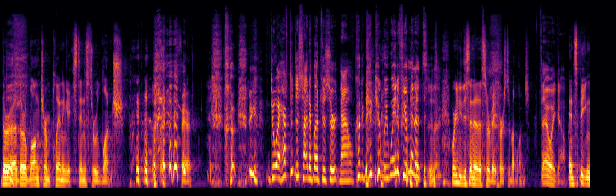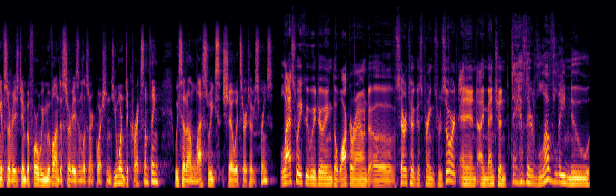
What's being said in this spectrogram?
their uh, their long-term planning extends through lunch fair do I have to decide about dessert now? Could, can, can we wait a few minutes? we're going to need to send out a survey first about lunch there we go. And speaking of surveys, Jim, before we move on to surveys and listener questions, you wanted to correct something we said on last week's show at Saratoga Springs? Last week we were doing the walk around of Saratoga Springs Resort, and I mentioned they have their lovely new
